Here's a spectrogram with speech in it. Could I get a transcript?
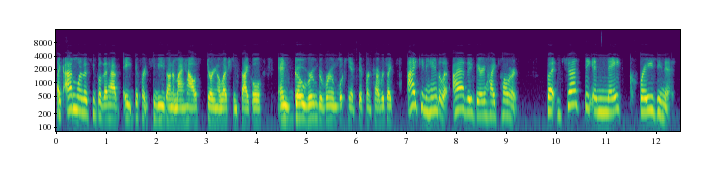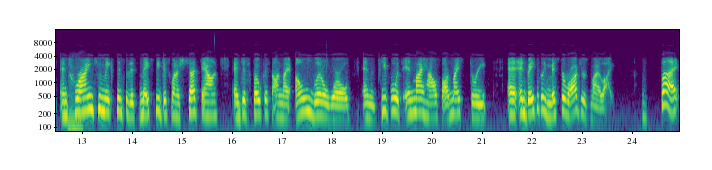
like, I'm one of those people that have eight different TVs on in my house during election cycle and go room to room looking at different coverage. Like, I can handle it. I have a very high tolerance. But just the innate craziness and mm-hmm. trying to make sense of this makes me just want to shut down and just focus on my own little world and people within my house, on my street, and, and basically Mr. Rogers my life. But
